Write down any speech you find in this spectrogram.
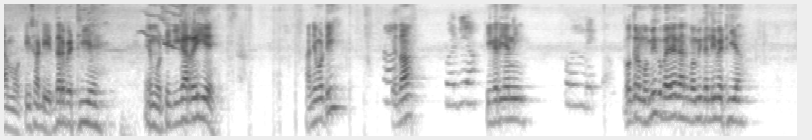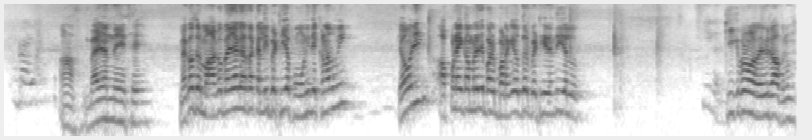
ਆ ਮੋਟੀ ਸਾਡੀ ਇੱਧਰ ਬੈਠੀ ਏ। ਇਹ ਮੋਟੀ ਕੀ ਕਰ ਰਹੀ ਏ? ਹਾਂਜੀ ਮੋਟੀ ਕਿਦਾਂ? ਵਧੀਆ। ਕੀ ਕਰੀ ਜਾਨੀ? ਫੋਨ ਦੇਖਦਾ ਉਧਰ ਮੰਮੀ ਕੋ ਬਹਿ ਜਾ ਕਰ ਮੰਮੀ ਇਕੱਲੀ ਬੈਠੀ ਆ। ਬਾਈ ਆ ਬਹਿ ਜਾਂਦੇ ਇੱਥੇ। ਮੈਂ ਕਿਹਾ ਉਧਰ ਮਾਂ ਕੋ ਬਹਿ ਜਾ ਕਰ ਤਾਂ ਇਕੱਲੀ ਬੈਠੀ ਆ ਫੋਨ ਹੀ ਦੇਖਣਾ ਤੂੰ ਵੀ। ਕਿਉਂ ਜੀ? ਆਪਣੇ ਕਮਰੇ 'ਚ ਵੜ- ਕੇ ਉਧਰ ਬੈਠੀ ਰਹਿੰਦੀ ਆ। ਕੀ ਕੀ ਬਣਾਉਣਾ ਰਹੀ ਰਾਤ ਨੂੰ?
